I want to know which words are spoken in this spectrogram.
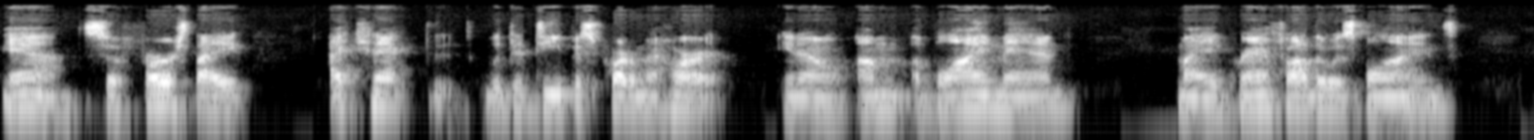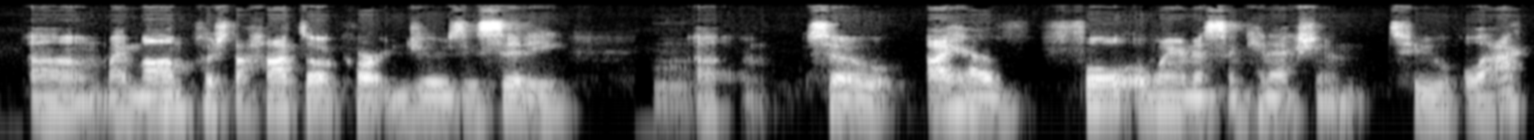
Yeah. So first, I I connect with the deepest part of my heart. You know, I'm a blind man. My grandfather was blind. Um, my mom pushed a hot dog cart in Jersey City. Hmm. Um, so I have full awareness and connection to lack,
